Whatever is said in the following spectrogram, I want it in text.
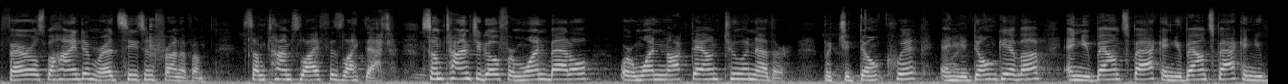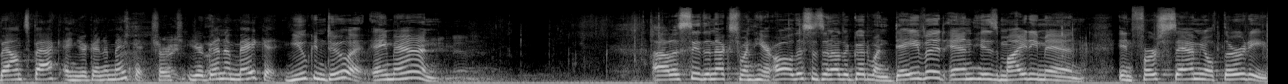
Pharaoh's behind them, Red Sea's in front of them. Sometimes life is like that. Sometimes you go from one battle or one knockdown to another but you don't quit and you don't give up and you bounce back and you bounce back and you bounce back and you're going to make it, church. You're going to make it. You can do it. Amen. Amen. Uh, let's see the next one here. Oh, this is another good one. David and his mighty men in 1 Samuel 30.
